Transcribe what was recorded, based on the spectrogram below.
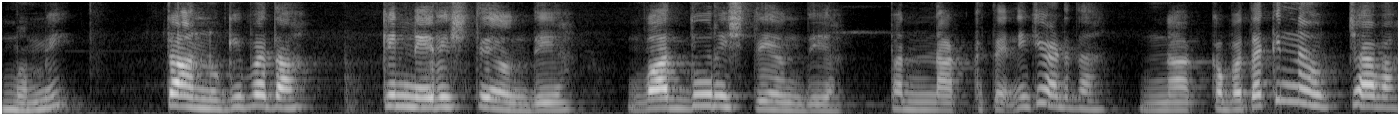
ਮੰਮੀ ਤੁਹਾਨੂੰ ਕੀ ਪਤਾ ਕਿੰਨੇ ਰਿਸ਼ਤੇ ਹੁੰਦੇ ਆ ਵਾਧੂ ਰਿਸ਼ਤੇ ਹੁੰਦੇ ਆ। ਪਰ ਨੱਕ ਤੇ ਨਹੀਂ ਚੜਦਾ। ਨੱਕ ਪਤਾ ਕਿੰਨਾ ਉੱਚਾ ਵਾ।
